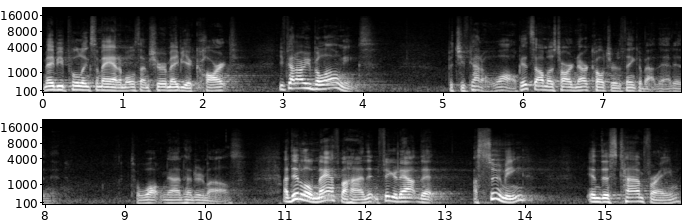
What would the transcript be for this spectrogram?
Maybe pulling some animals, I'm sure, maybe a cart. You've got all your belongings, but you've got to walk. It's almost hard in our culture to think about that, isn't it? to walk 900 miles. I did a little math behind it and figured out that assuming in this time frame,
